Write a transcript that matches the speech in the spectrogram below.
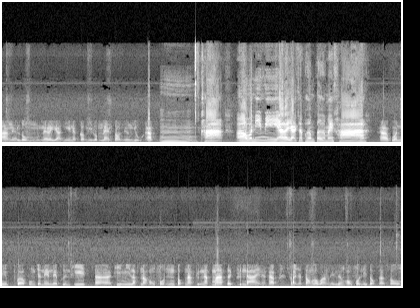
ล่างๆเนี่ยลมในระยะนี้เนี่ยก็มีลมแรงต่อเนื่องอยู่ครับ อืมค่ะอ่าวันนี้มีอะไรอยากจะเพิ่มเติมไหมคะครับวันนี้ก็คงจะเน้นในพื้นที่อ่าที่มีลักษณะของฝนตกหนักถึงหนักมากเกิดขึ้นได้นะครับ ก็อาจจะต้องระวังในเรื่องของฝนที่ตกสะสม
